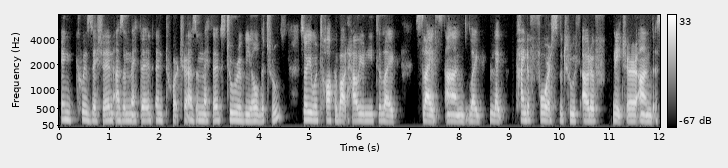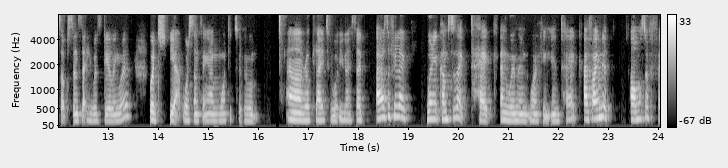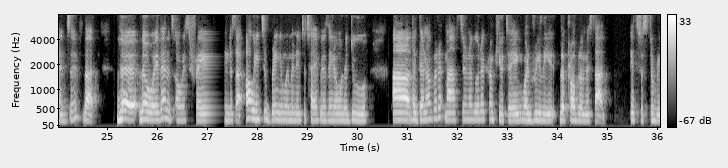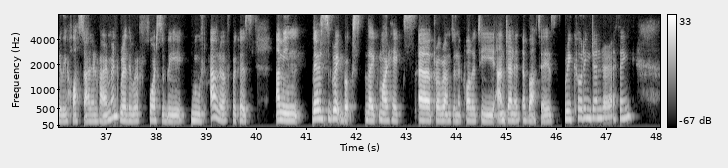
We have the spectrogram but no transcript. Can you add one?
inquisition as a method and torture as a method to reveal the truth. So he would talk about how you need to like slice and like like kind of force the truth out of nature and a substance that he was dealing with which yeah was something i wanted to uh, reply to what you guys said. I also feel like when it comes to like tech and women working in tech i find it almost offensive that the the way that it's always framed is that oh we need to bring in women into tech because they don't want to do uh, like they're not good at maths they're not good at computing when really the problem is that it's just a really hostile environment where they were forcibly moved out of because i mean there's great books like Mar Hicks uh, Programmed Inequality and Janet Abbate's Recoding Gender, I think,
